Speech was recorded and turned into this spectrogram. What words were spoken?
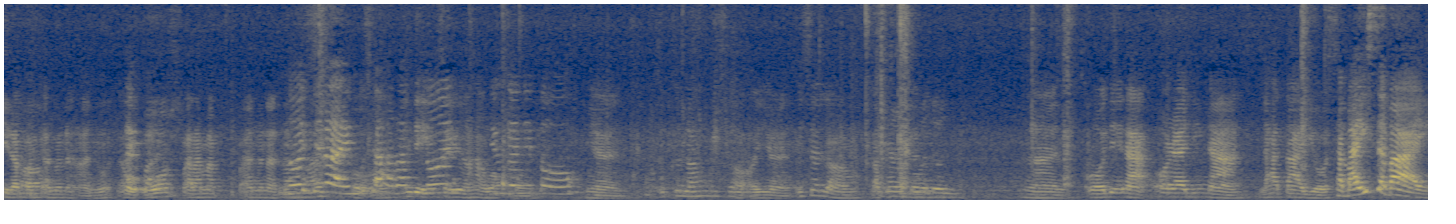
hirap pag ano na ano. Oo, para ma ano natin. Noy, sirain mo sa harap, Hindi, Noy. lang hawak Yung ko. ganito. Yan. Ito lang, isa. Oo, yan. Isa lang. Tapos po ganun. doon? Yan. O, di na. Already na. Lahat tayo. Sabay-sabay.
